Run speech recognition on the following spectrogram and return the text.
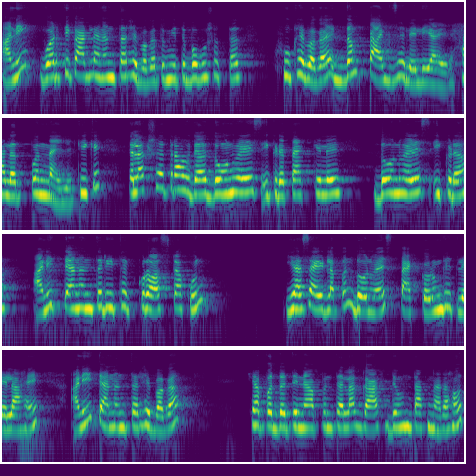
आणि वरती काढल्यानंतर हे बघा तुम्ही ते बघू शकतात हुक हे बघा एकदम पॅक झालेली आहे. हालत पण नाही आहे ठीक आहे? तर लक्षात राहू द्या दोन वेळेस इकडे पॅक केले दोन वेळेस इकडं आणि त्यानंतर इथे क्रॉस टाकून ह्या साईडला पण दोन वेळेस पॅक करून घेतलेला आहे. आणि त्यानंतर हे बघा ह्या पद्धतीने आपण त्याला गाठ देऊन टाकणार आहोत.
